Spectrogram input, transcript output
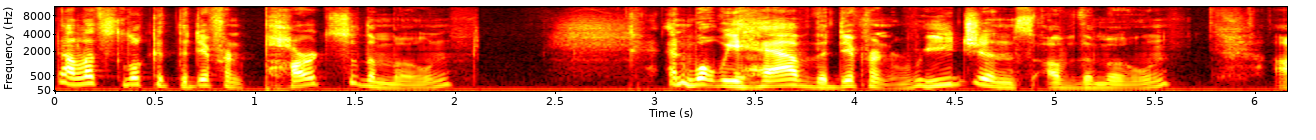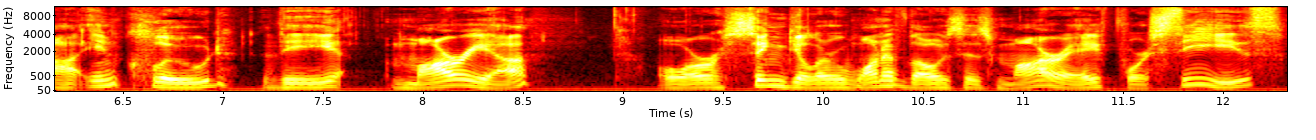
Now let's look at the different parts of the moon and what we have the different regions of the moon uh, include the Maria or singular one of those is mare for seas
